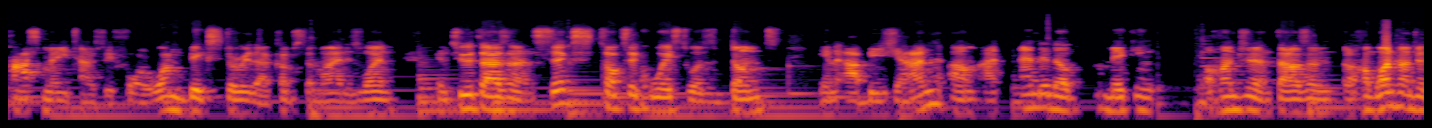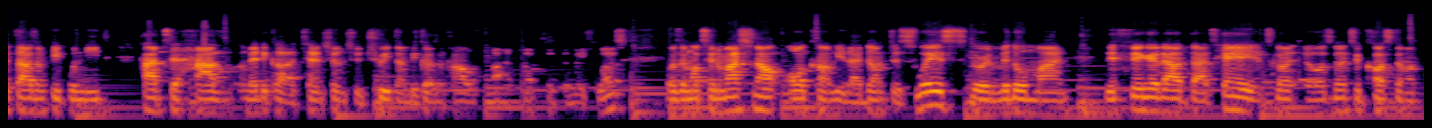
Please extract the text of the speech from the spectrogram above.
past many times before. One big story that comes to mind is when in 2006, toxic waste was dumped in Abidjan um, and ended up making 100,000 100,000 people need had to have medical attention to treat them because of how toxic the waste was. It was a multinational oil company that dumped this waste through a middleman. They figured out that hey, it's going it was going to cost them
